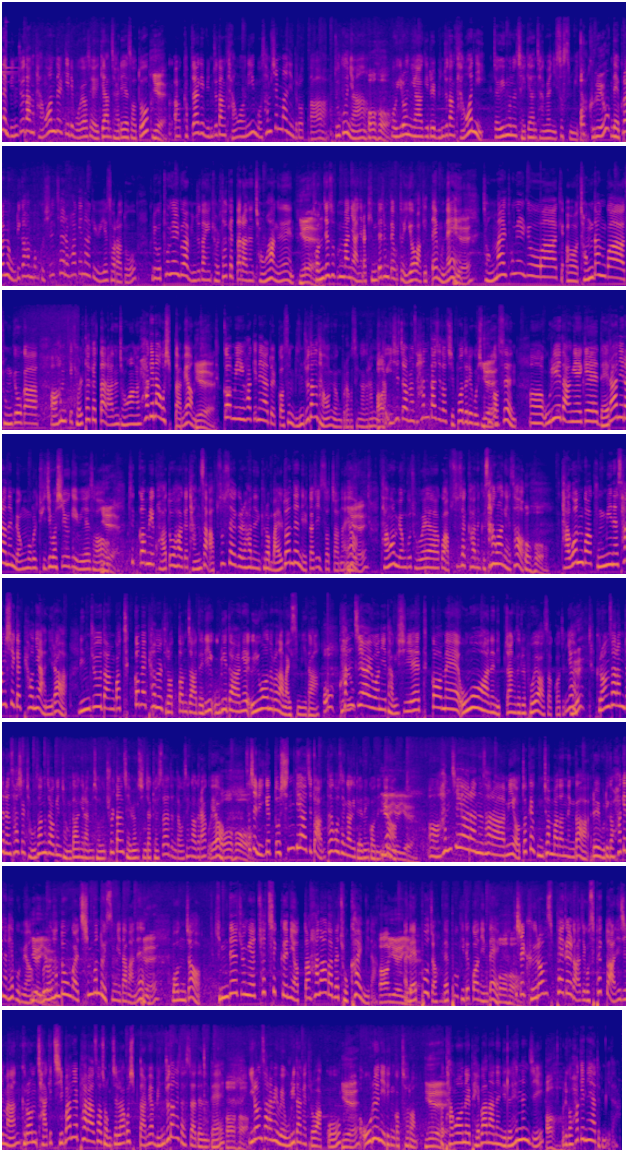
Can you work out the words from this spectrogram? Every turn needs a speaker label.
Speaker 1: 최근에 민주당 당원들끼리 모여서 얘기한 자리에서도
Speaker 2: 예.
Speaker 1: 아, 갑자기 민주당 당원이 뭐 30만이 늘었다. 누구냐?
Speaker 2: 어허.
Speaker 1: 뭐 이런 이야기를 민주당 당원이 의문을 제기한 장면이 있었습니다.
Speaker 2: 어 그래요?
Speaker 1: 네, 그러면 우리가 한번 그 실체를 확인하기 위해서라도 그리고 통일교와 민주당이 결탁했다라는 정황은
Speaker 2: 예.
Speaker 1: 전재수뿐만이 아니라 김대중 때부터 이어왔기 때문에
Speaker 2: 예.
Speaker 1: 정말 통일교와 겨- 어, 정당과 종교가 어, 함께 결탁했다라는 정황을 확인하고 싶다면
Speaker 2: 예.
Speaker 1: 특검이 확인해야 될 것은 민주당 당원 명부라고 생각을 합니다.
Speaker 2: 아.
Speaker 1: 이 시점에서 한 가지 더 짚어드리고 싶은
Speaker 2: 예.
Speaker 1: 것은 어, 우리 당에게 내란이라는 명목을 뒤집어 씌우기 위해서
Speaker 2: 예.
Speaker 1: 특검이 과도하게 당사 압수수색을 하는 그런 말도 안 되는 일까지 있었잖아요.
Speaker 2: 예.
Speaker 1: 당원 명부 조회하고 압수수색하는 그 상황에서
Speaker 2: 어허.
Speaker 1: 당원과 국민의 상식의 편이 아니라 민주당과 특검의 편을 들었던 자들이 우리 당의 의원으로 남아 있습니다.
Speaker 2: 어?
Speaker 1: 한지아 의원이 당시에 특검에 옹호하는 입장들을 보여왔었거든요.
Speaker 2: 예?
Speaker 1: 그런 사람들은 사실 정상적인 정당이라면 저는 출당 제명 진작 됐어야 된다고 생각을 하고요.
Speaker 2: 어허.
Speaker 1: 사실 이게 또 신기하지도 않다고 생각이 되는 거는요.
Speaker 2: 예 예예. 예,
Speaker 1: 어, 한지아라는 사람이 어떻게 공천받았는가를 우리가 확인을 해보면
Speaker 2: 예, 예.
Speaker 1: 물론 한동훈과의 친분도 있습니다만은
Speaker 2: 네.
Speaker 1: 먼저 김대중의 최측근이었던 한화갑의 조카입니다.
Speaker 2: 아 예 예.
Speaker 1: 아, 내포죠. 내포 기득권인데
Speaker 2: 어허.
Speaker 1: 사실 그런 스펙을 가지고 스펙도 아니지만 그런 자기 집안을 팔아서 정치를 하고 싶다면 민주당에서 했어야 되는데
Speaker 2: 어허.
Speaker 1: 이런 사람이 왜 우리 당에 들어왔고
Speaker 2: 예.
Speaker 1: 옳은 일인 것처럼
Speaker 2: 예.
Speaker 1: 당원을 배반하는 일을 했는지
Speaker 2: 어허.
Speaker 1: 우리가 확인해야 됩니다.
